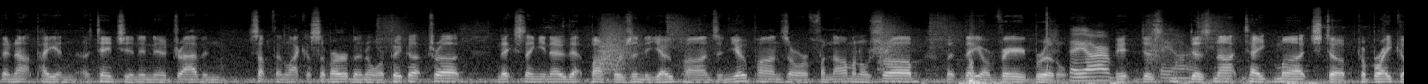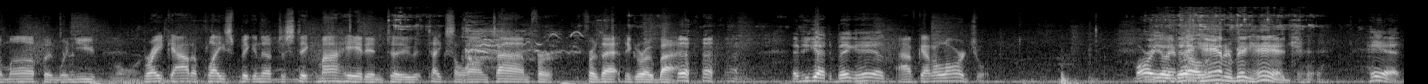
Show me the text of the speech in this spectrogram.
they're not paying attention and they're driving something like a suburban or a pickup truck. Next thing you know, that bumper's into yaupons, and yaupons are a phenomenal shrub, but they are very brittle. They are. It does are. does not take much to, to break them up, and when you break out a place big enough to stick my head into, it takes a long time for, for that to grow back. have you got the big head? I've got a large one. Mario big Dell head or big hedge? head.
